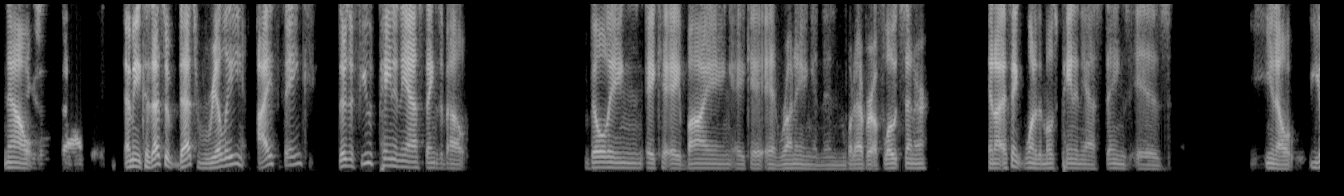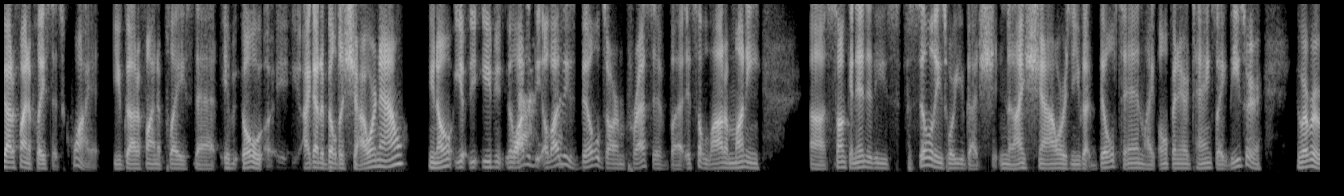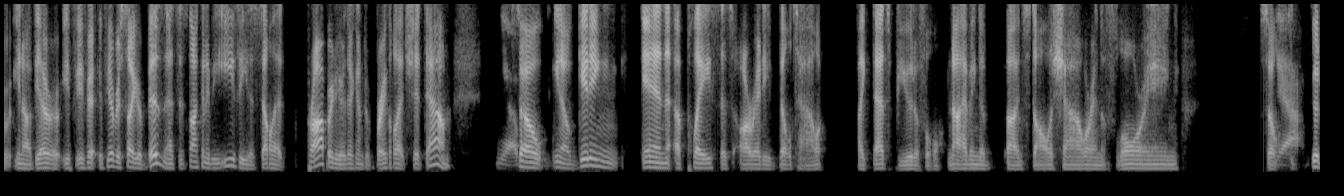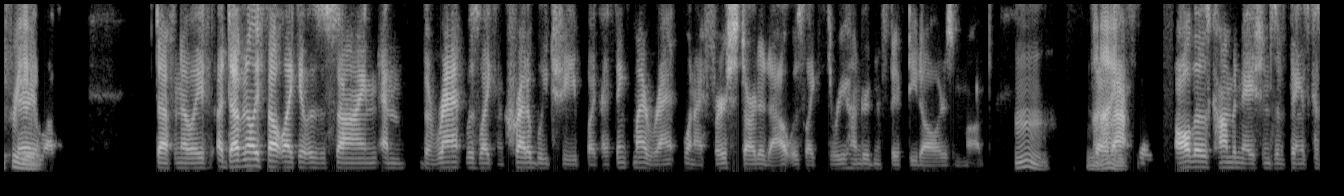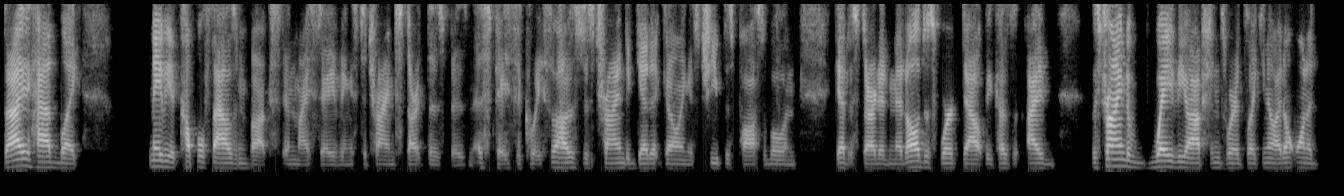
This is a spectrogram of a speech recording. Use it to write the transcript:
Now, Exactly. I mean, because that's a that's really I think there's a few pain in the ass things about building, aka buying, aka and running, and then whatever a float center. And I think one of the most pain in the ass things is, you know, you got to find a place that's quiet. You've got to find a place that if, oh, I got to build a shower now. You know, you, you, a lot of the, a lot of these builds are impressive, but it's a lot of money uh, sunken into these facilities where you've got sh- nice showers and you've got built-in like open air tanks. Like these are whoever you know if you ever if if, if you ever sell your business, it's not going to be easy to sell that property or they're going to break all that shit down. Yeah. So you know, getting in a place that's already built out, like that's beautiful. Not having to uh, install a shower in the flooring. So Yeah, good for you. Definitely. I definitely felt like it was a sign and the rent was like incredibly cheap. Like I think my rent when I first started out was like $350 a month. Mm, So nice. was all those combinations of things because I had like maybe a couple thousand bucks in my savings to try and start this business basically. So I was just trying to get it going as cheap as possible and get it started. And it all just worked out because I was trying to weigh the options where it's like, you know, I don't want to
